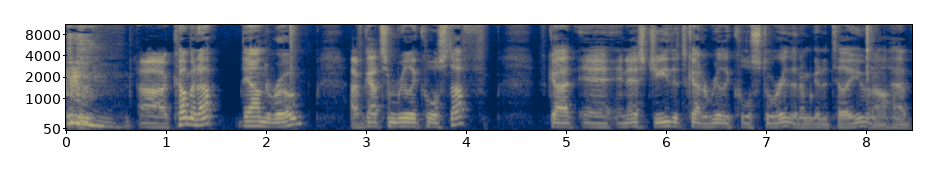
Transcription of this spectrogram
uh, coming up down the road, I've got some really cool stuff. I've got a, an SG that's got a really cool story that I'm going to tell you, and I'll have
